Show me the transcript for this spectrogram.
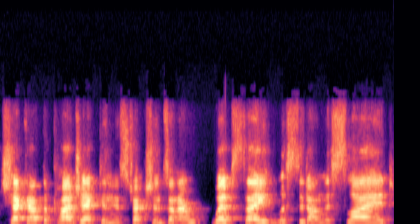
check out the project and the instructions on our website listed on this slide.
